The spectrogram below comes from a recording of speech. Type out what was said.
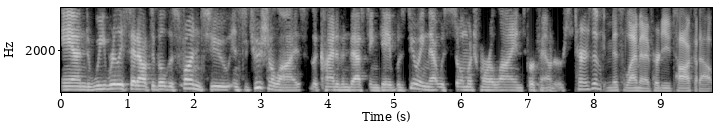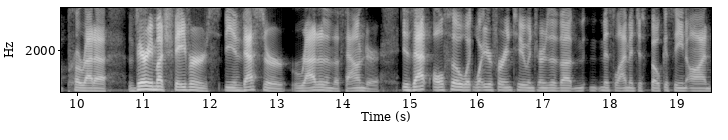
And we really set out to build this fund to institutionalize the kind of investing Dave was doing that was so much more aligned for founders. In terms of misalignment, I've heard you talk about pro rata very much favors the investor rather than the founder. Is that also what, what you're referring to in terms of uh, misalignment, just focusing on,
